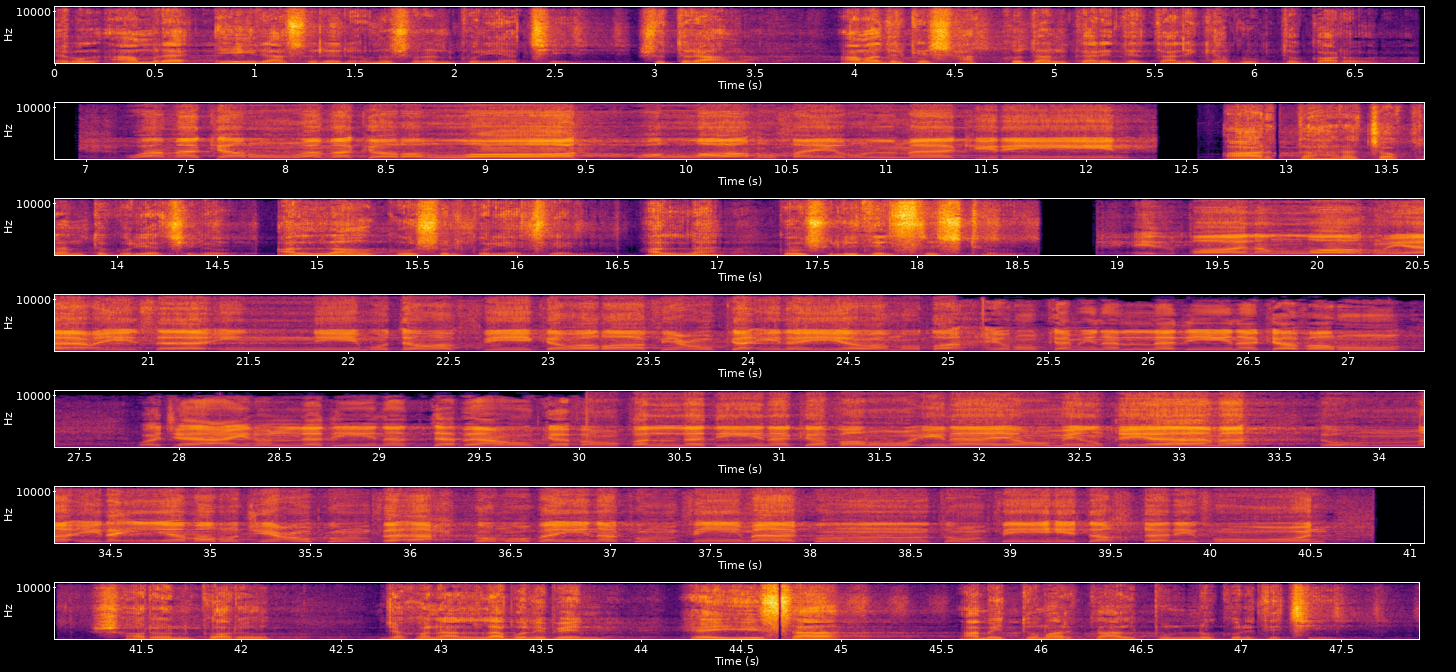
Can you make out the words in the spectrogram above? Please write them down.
এবং আমরা এই রাসূলের অনুসরণ করিয়াছি সুতরাং আমাদেরকে সাক্ষ্যদানকারীদের তালিকাভুক্ত করো ومكروا ومكر الله والله خير الماكرين আর তাহারা চক্রান্ত করিয়াছিল আল্লাহ কৌশল করিয়াছিলেন আল্লাহ কৌশলীদের শ্রেষ্ঠ إذ قال الله يا عيسى إني متوفيك ورافعك إلي ومطهرك من الذين كفروا وجاعل الذين اتبعوك فوق الذين كفروا إلى يوم القيامة ثم إلي مرجعكم فأحكم بينكم فيما كنتم فيه تختلفون স্মরণ করো যখন আল্লাহ বলিবেন হে ঈসা আমি তোমার কাল পূর্ণ করিতেছি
